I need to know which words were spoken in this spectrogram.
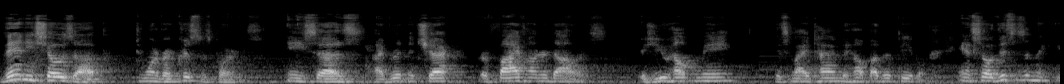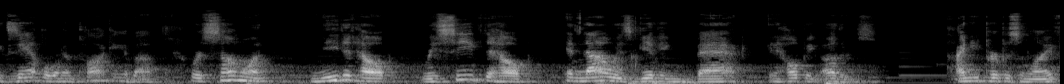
Then he shows up to one of our Christmas parties and he says, I've written a check for $500. If you help me, it's my time to help other people. And so this is an example what I'm talking about, where someone needed help, received the help, and now is giving back and helping others. I need purpose in life,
